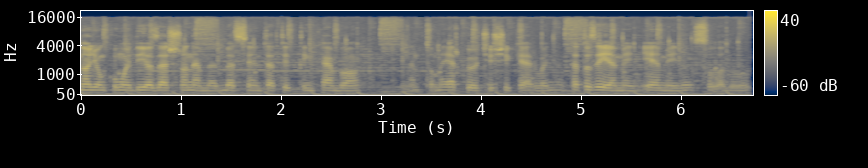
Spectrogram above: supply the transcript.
nagyon komoly díjazásra nem lehet beszélni, tehát itt inkább a nem tudom, erkölcsi siker, vagy nem. Tehát az élmény, élményről szól a dolog.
